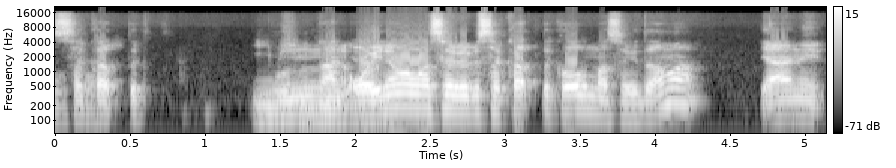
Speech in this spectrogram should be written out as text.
Sakatlık İyi şey bunun değil hani yani. oynamama sebebi sakatlık olmasaydı ama yani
